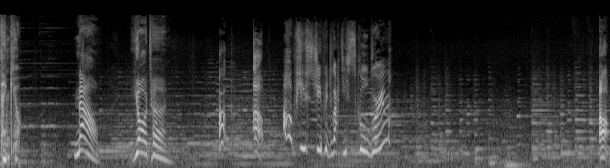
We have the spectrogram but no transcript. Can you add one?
Thank you. Now, your turn. Up. Up. Up, you stupid ratty school broom. Up.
